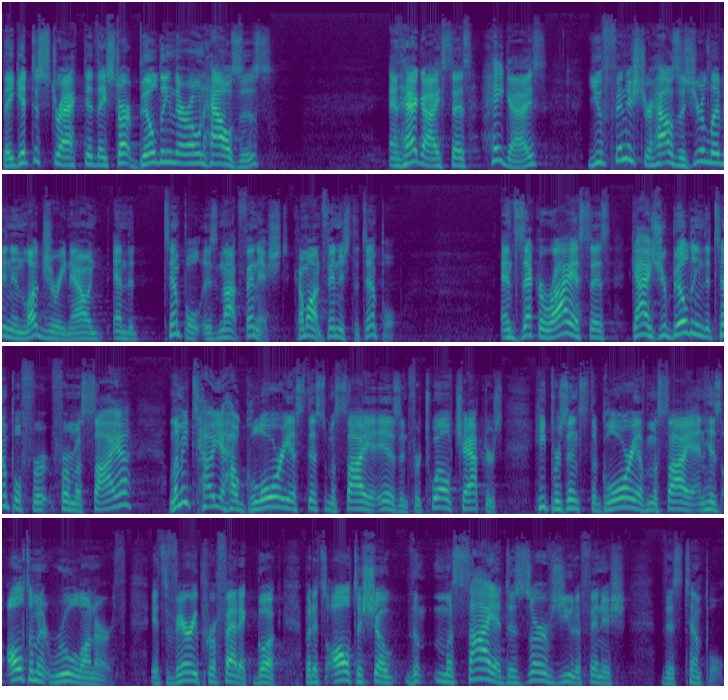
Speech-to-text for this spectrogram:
they get distracted, they start building their own houses. And Haggai says, Hey guys, you finished your houses, you're living in luxury now, and, and the temple is not finished. Come on, finish the temple. And Zechariah says, Guys, you're building the temple for, for Messiah. Let me tell you how glorious this Messiah is. And for 12 chapters, he presents the glory of Messiah and his ultimate rule on earth. It's a very prophetic book, but it's all to show the Messiah deserves you to finish this temple.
